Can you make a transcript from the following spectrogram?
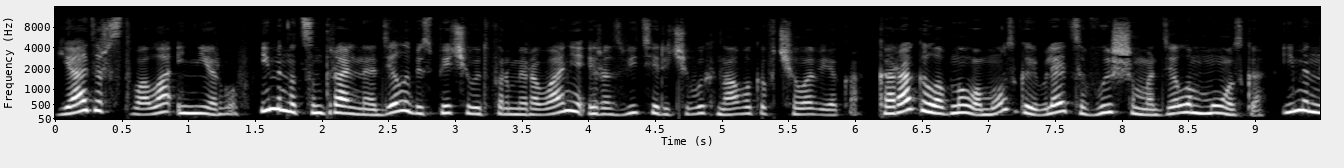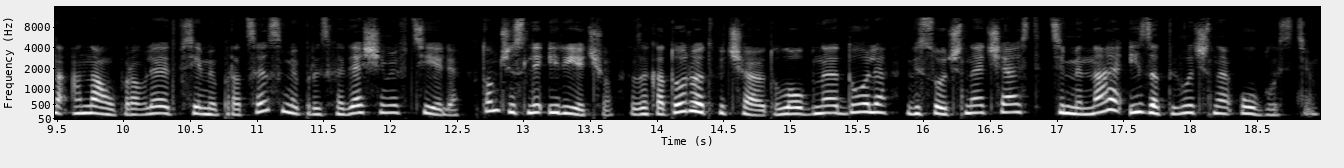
ядер, ствола и нервов. Именно центральный отдел обеспечивает формирование и развитие речевых навыков человека. Кора головного мозга является высшим отделом мозга. Именно она управляет всеми процессами, происходящими в теле, в том числе и речью, за которую отвечают лобная доля, височная часть, теменная и затылочная области.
